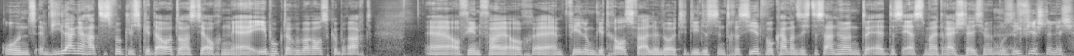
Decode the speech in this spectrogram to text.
Und wie lange hat es wirklich gedauert? Du hast ja auch ein äh, E-Book darüber rausgebracht. Äh, auf jeden Fall auch äh, Empfehlung geht raus für alle Leute, die das interessiert. Wo kann man sich das anhören? Äh, das erste Mal dreistellig mit Musik? vierstellig.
